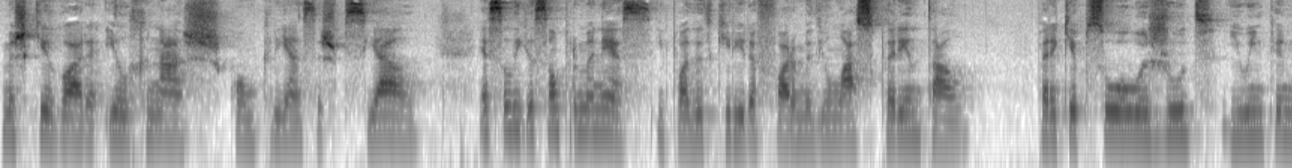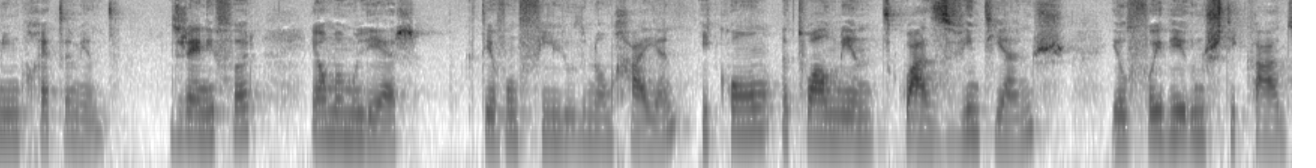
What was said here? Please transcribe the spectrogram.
mas que agora ele renasce como criança especial, essa ligação permanece e pode adquirir a forma de um laço parental para que a pessoa o ajude e o encaminhe corretamente. Jennifer é uma mulher que teve um filho de nome Ryan e com atualmente quase 20 anos, ele foi diagnosticado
